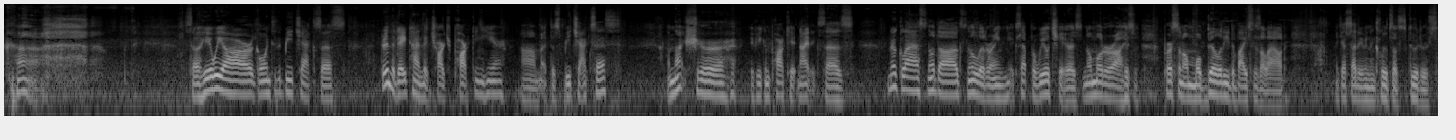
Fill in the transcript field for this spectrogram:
Huh. So here we are going to the beach access. During the daytime, they charge parking here um, at this beach access. I'm not sure if you can park here at night. It says no glass, no dogs, no littering, except for wheelchairs, no motorized personal mobility devices allowed. I guess that even includes those scooters.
